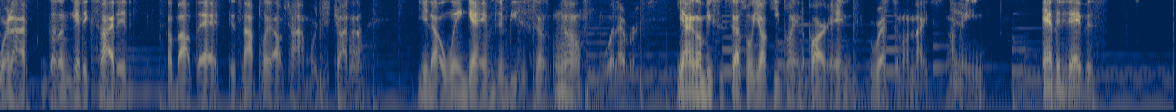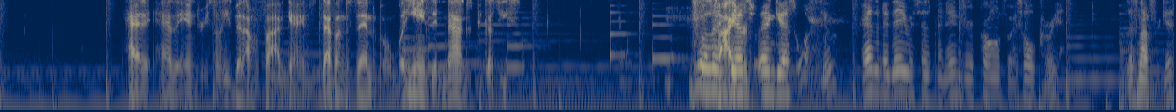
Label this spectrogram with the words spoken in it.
"We're not gonna get excited about that. It's not playoff time. We're just trying to, you know, win games and be successful. You know, whatever. Y'all ain't gonna be successful. Y'all keep playing the part and resting on nights. I mean, Anthony Davis." Had it has an injury, so he's been out for five games. That's understandable, but he ain't sitting down just because he's well, and tired. guess, and guess what, dude? Anthony Davis has been injury prone for his whole career. Let's not forget.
